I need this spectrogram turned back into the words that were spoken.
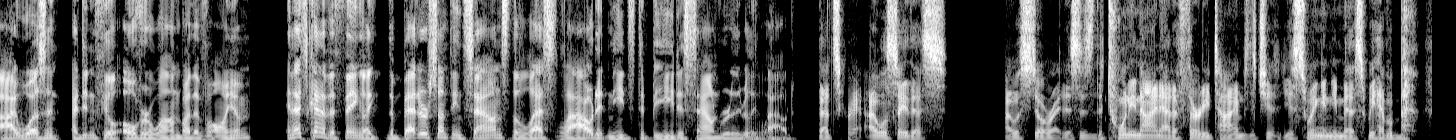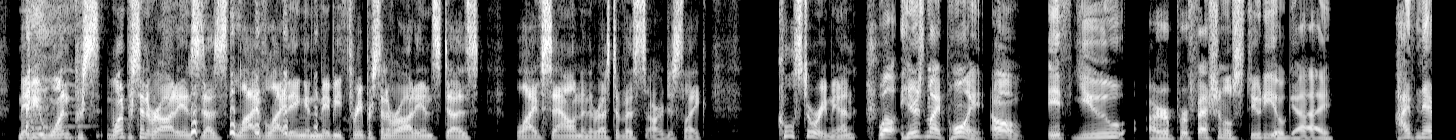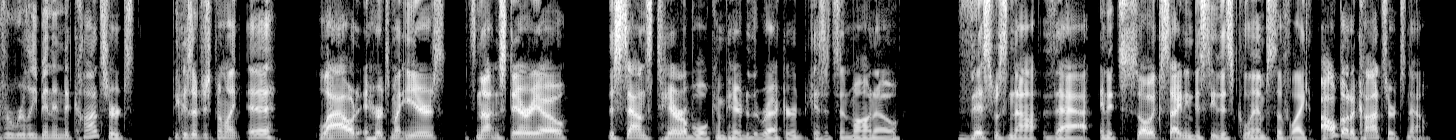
I wasn't, I didn't feel overwhelmed by the volume. And that's kind of the thing. Like, the better something sounds, the less loud it needs to be to sound really, really loud. That's great. I will say this I was still right. This is the 29 out of 30 times that you, you swing and you miss. We have a maybe 1%, 1% of our audience does live lighting and maybe 3% of our audience does live sound and the rest of us are just like cool story, man. Well, here's my point. Oh, If you are a professional studio guy, I've never really been into concerts because I've just been like, eh, loud. It hurts my ears. It's not in stereo. This sounds terrible compared to the record because it's in mono. This was not that. And it's so exciting to see this glimpse of like, I'll go to concerts now.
